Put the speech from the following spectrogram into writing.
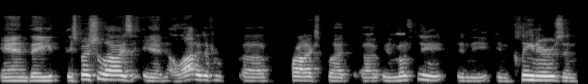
and they they specialize in a lot of different uh, products, but uh, in mostly in the in cleaners, and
